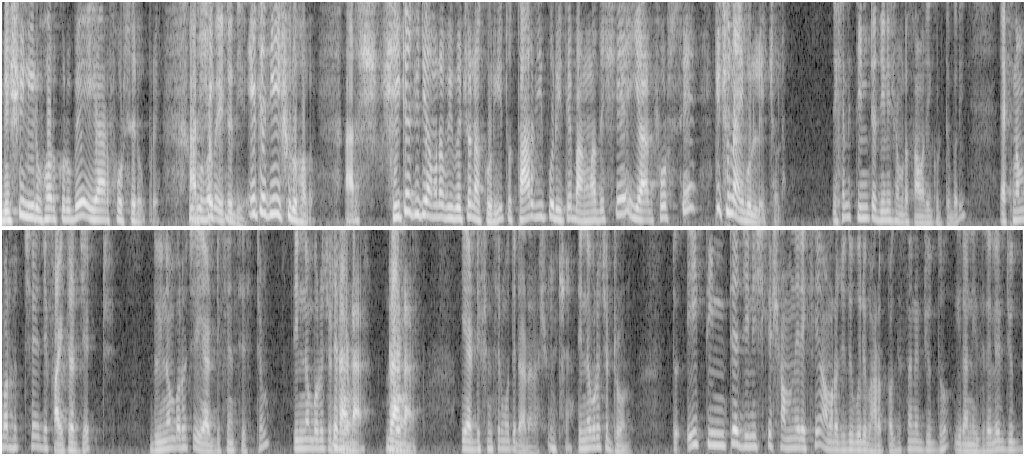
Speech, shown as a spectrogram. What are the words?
বেশি নির্ভর করবে এয়ার ফোর্সের উপরে। এটা দিয়ে। এটা দিয়ে শুরু হবে। আর সেইটা যদি আমরা বিবেচনা করি তো তার বিপরীতে বাংলাদেশে এয়ারফোর্সে কিছু নাই বললেই চলে। এখানে তিনটা জিনিস আমরা সামারি করতে পারি। এক নম্বর হচ্ছে যে ফাইটার জেট দুই নম্বর হচ্ছে এয়ার ডিফেন্স সিস্টেম তিন নম্বর হচ্ছে radar, radar। এয়ার ডিফেন্সের মধ্যে রাডার আসবে। আচ্ছা। তিন নম্বর হচ্ছে ড্রোন তো এই তিনটে জিনিসকে সামনে রেখে আমরা যদি বলি ভারত পাকিস্তানের যুদ্ধ, ইরান ইসরায়েলের যুদ্ধ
